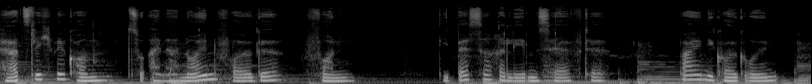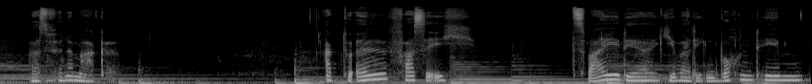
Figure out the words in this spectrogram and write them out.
Herzlich willkommen zu einer neuen Folge von Die bessere Lebenshälfte bei Nicole Grün. Was für eine Marke. Aktuell fasse ich zwei der jeweiligen Wochenthemen,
